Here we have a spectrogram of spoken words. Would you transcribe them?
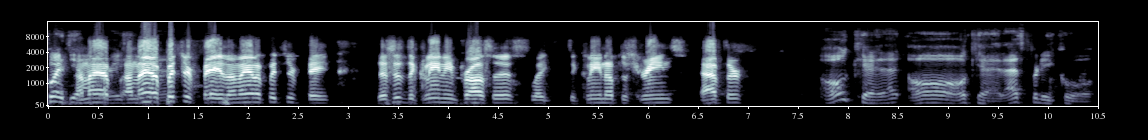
Quite the I'm not, gonna- I'm gonna put your face. I'm not gonna put your face. This is the cleaning process, like to clean up the screens after. Okay, that oh, okay, that's pretty cool.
